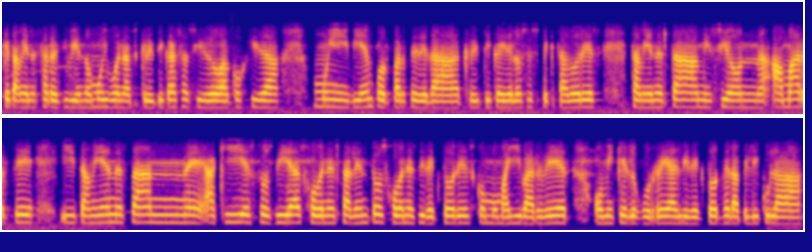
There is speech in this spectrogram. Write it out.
que también está recibiendo muy buenas críticas. Ha sido acogida muy bien por parte de la crítica y de los espectadores. También está Misión a Marte y también están eh, aquí estos días jóvenes talentos, jóvenes directores como Maggi Barber o Miquel Gurrea, el director de la película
